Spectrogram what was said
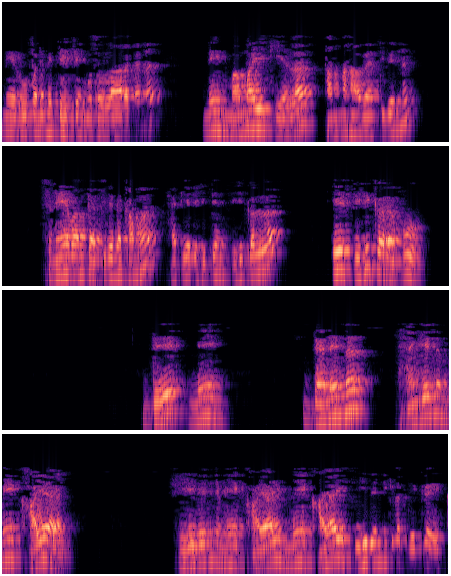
මේ රූප නිමිති හිතෙන් මුසල්ලා අරගෙන මේ මමයි කියලා තණ්හාව ඇති වෙන ස්නේහවත් ඇති වෙන කම හැටියට හිතෙන් සිහි කළා. ඒ සිහි කරපු දේ මේ දැනෙන හැඟෙන මේ කයයි. සිහි වෙන්නේ මේ කයයි මේ කයයි සිහි වෙන්නේ කියලා දෙක එකක්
